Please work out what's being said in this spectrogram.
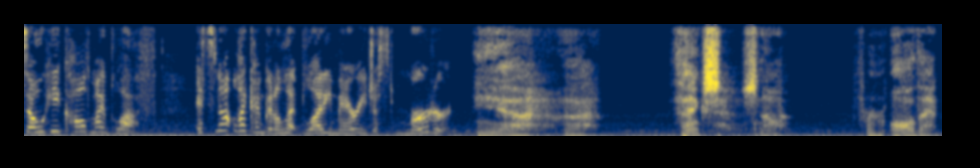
So he called my bluff. It's not like I'm gonna let Bloody Mary just murder. Yeah, uh, thanks, Snow, for all that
